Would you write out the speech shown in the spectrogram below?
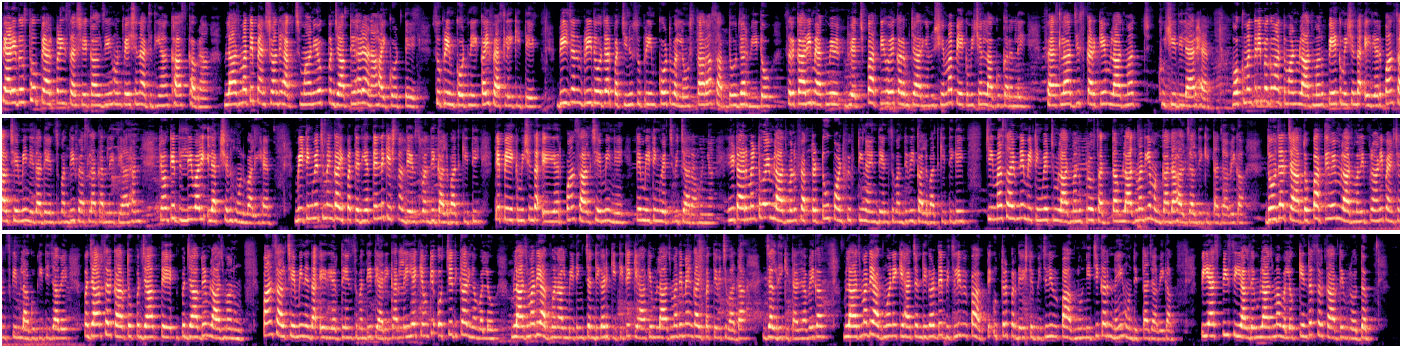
ਪਿਆਰੇ ਦੋਸਤੋ, ਪਿਆਰ ਭਰੀ ਸਤਿ ਸ਼੍ਰੀ ਅਕਾਲ ਜੀ। ਹੁਣ ਪੇਸ਼ ਹਨ ਅੱਜ ਦੀਆਂ ਖਾਸ ਖਬਰਾਂ। ਮੁਲਾਜ਼ਮਾਂ ਤੇ ਪੈਨਸ਼ਨਰਾਂ ਦੇ ਹੱਕ 'ਚ ਮਾਨਯੋਗ ਪੰਜਾਬ ਤੇ ਹਰਿਆਣਾ ਹਾਈ ਕੋਰਟ ਤੇ ਸੁਪਰੀਮ ਕੋਰਟ ਨੇ ਕਈ ਫੈਸਲੇ ਕੀਤੇ। 20 ਜਨਵਰੀ 2025 ਨੂੰ ਸੁਪਰੀਮ ਕੋਰਟ ਵੱਲੋਂ 17/7/2020 ਤੋਂ ਸਰਕਾਰੀ ਮਹਿਕਮੇ ਵਿੱਚ ਭਰਤੀ ਹੋਏ ਕਰਮਚਾਰੀਆਂ ਨੂੰ ਛੇਵਾਂ ਪੇ ਕਮਿਸ਼ਨ ਲਾਗੂ ਕਰਨ ਲਈ ਫੈਸਲਾ, ਜਿਸ ਕਰਕੇ ਮੁਲਾਜ਼ਮਾਂ ਖੁਸ਼ੀ ਦੀ ਲਹਿਰ ਹੈ। ਮੁੱਖ ਮੰਤਰੀ ਭਗਵੰਤ ਮਾਨ ਮੁਲਾਜ਼ਮਾਂ ਨੂੰ ਪੇ ਕਮਿਸ਼ਨ ਦਾ ਏਰੀਅਰ 5 ਸਾਲ 6 ਮਹੀਨੇ ਦਾ ਦੇਣ ਸੰਬੰਧੀ ਫੈਸਲਾ ਕਰਨ ਲਈ ਤਿਆਰ ਹਨ, ਕਿਉਂਕਿ ਦਿੱਲੀ ਵਾਲੀ ਇਲੈਕਸ਼ਨ ਹੋਣ ਵਾਲੀ ਹੈ। ਮੀਟਿੰਗ ਵਿੱਚ ਮਹਿੰਗਾਈ ਭੱਤੇ ਦੀਆਂ ਤਿੰਨ ਕਿਸ਼ਤਾਂ ਦੇਣ ਸੰਬੰਧੀ ਗੱਲਬਾਤ ਕੀਤੀ ਤੇ ਪੇ ਕਮਿਸ਼ਨ ਦਾ ਏਰੀਅਰ 5 ਸਾਲ 6 ਮਹੀਨੇ ਤੇ ਮੀਟਿੰਗ ਵਿੱਚ ਵਿਚਾਰਾਂ ਹੋਈਆਂ। ਰਿਟਾਇਰਮੈਂਟ ਹੋਏ ਮੁਲਾਜ਼ਮਾਂ ਨੂੰ ਫੈਕਟਰ 2.59 ਦੇਣ ਸੰਬੰਧੀ ਵੀ ਗੱਲਬਾਤ ਕੀਤੀ ਗਈ। ਚੀਮਾ ਸਾਹਿਬ ਨੇ ਮੀਟਿੰਗ ਵਿੱਚ ਮੁਲਾਜ਼ਮਾਂ ਨੂੰ ਭਰੋਸਾ ਦਿੱਤਾ। ਮੁਲਾਜ਼ਮਾਂ ਦੀਆਂ ਮੰਗਾਂ ਦਾ ਹੱਲ ਜਲਦੀ ਕੀਤਾ ਜਾਵੇਗਾ। 2004 ਤੋਂ ਭਰਤੀ ਹੋਏ ਮੁਲਾਜ਼ਮਾਂ ਲਈ ਪੁਰਾਣੀ ਪੈਨਸ਼ਨ ਸਕੀਮ ਲਾਗੂ ਕੀਤੀ ਜਾਵੇ। ਪੰਜਾਬ ਸਰਕਾਰ ਤੋਂ ਪੰਜਾਬ ਤੇ, ਪੰਜਾਬ ਦੇ ਮੁਲਾਜ਼ਮਾਂ ਨੂੰ 5 ਸਾਲ 6 ਮਹੀਨੇ ਦਾ ਏਰੀਅਰ ਦੇਣ ਸੰਬੰਧੀ ਤਿਆਰੀ ਕਰ ਲਈ ਹੈ ਕਿਉਂਕਿ ਉੱਚ ਅਧਿਕਾਰੀਆਂ ਵੱਲੋਂ ਮੁਲਾਜ਼ਮਾਂ ਦੇ ਆਗੂਆਂ ਨਾਲ ਮੀਟਿੰਗ ਚੰਡੀਗੜ੍ਹ ਕੀਤੀ ਤੇ ਕਿਹਾ ਕਿ ਮੁਲਾਜ਼ਮਾਂ ਦੇ ਮਹਿੰਗਾਈ ਭੱਤੇ ਵਿੱਚ ਵਾਧਾ ਜਲਦੀ ਕੀਤਾ ਜਾਵੇਗਾ। ਮੁਲਾਜ਼ਮਾਂ ਦੇ ਆਗੂਆਂ ਨੇ ਕਿਹਾ, ਚੰਡੀਗੜ੍ਹ ਦੇ ਬਿਜਲੀ ਵਿਭਾਗ ਤੇ ਉੱਤਰ ਪ੍ਰਦੇਸ਼ ਦੇ ਬਿਜਲੀ ਵਿਭਾਗ ਨੂੰ ਨਿੱਜੀਕਰਨ ਨਹੀਂ ਹੋਣ ਦਿੱਤਾ ਜਾਵੇਗਾ। ਪੀਐਸਪੀਸੀਐਲ ਦੇ ਮੁਲਾਜ਼ਮਾਂ ਵੱਲੋਂ ਕੇਂਦਰ ਸਰਕਾਰ ਦੇ ਵਿਰੁੱਧ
